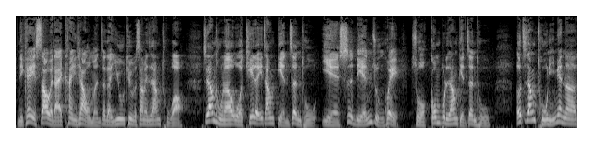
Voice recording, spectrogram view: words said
你可以稍微来看一下我们这个 YouTube 上面这张图哦。这张图呢，我贴了一张点阵图，也是联准会。所公布的这张点阵图，而这张图里面呢，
